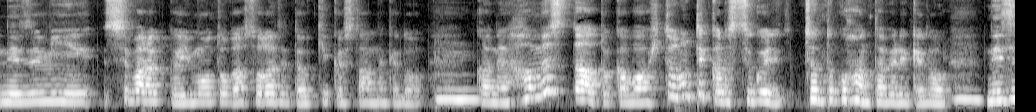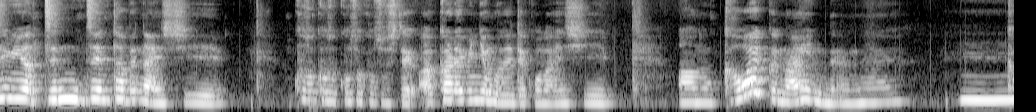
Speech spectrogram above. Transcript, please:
ネズミしばらく妹が育てて大きくしたんだけど、うん。なんかねハムスターとかは人の手からすごいちゃんとご飯食べるけど、ネズミは全然食べないしコソコソコソコソして明るみにも出てこないしあの可愛くないんだよねうんか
